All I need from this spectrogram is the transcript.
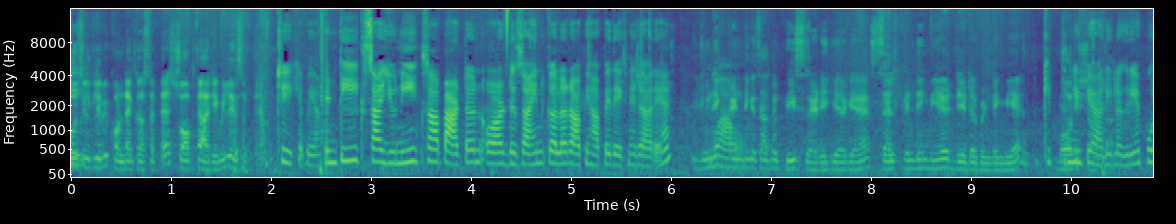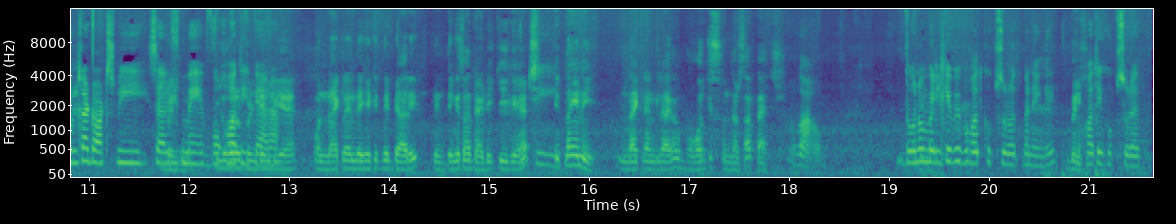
होलसेल के लिए भी कॉन्टेक्ट कर सकते हैं शॉप पे आके भी ले सकते हैं। ठीक है भैया। इंटीक सा यूनिक सा पैटर्न और डिज़ाइन कलर आप यहाँ पे देखने जा रहे हैं। यूनिक. प्रिंटिंग के साथ में पीस रेडी किया गया है। सेल्फ प्रिंटिंग भी है डिजिटल प्रिंटिंग भी है। कितनी प्यारी लग रही है। पोल का डॉट्स भी सेल्फ में बहुत ही प्यारा। है। और नेकलाइन देखिए कितनी प्यारी प्रिंटिंग के साथ रेडी की गई है। इतना ही नहीं नेकलाइन के आएगा बहुत ही सुंदर सा पैच वाओ दोनों मिलके भी बहुत खूबसूरत बनेंगे। बहुत ही खूबसूरत।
